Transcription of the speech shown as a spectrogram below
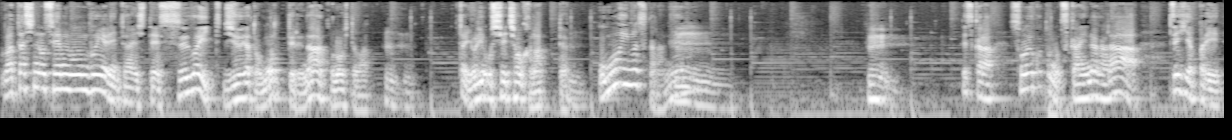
私の専門分野に対してすごい重要だと思ってるな、この人は。うんうん。そしたらより教えちゃおうかなって思いますからね。うん。うん。ですから、そういうことも使いながら、ぜひやっぱり、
